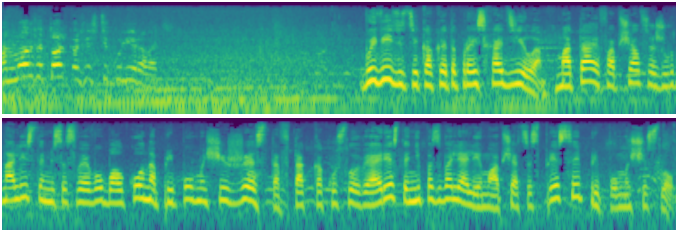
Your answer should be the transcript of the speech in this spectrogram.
Он может только жестикулировать. Вы видите, как это происходило. Матаев общался с журналистами со своего балкона при помощи жестов, так как условия ареста не позволяли ему общаться с прессой при помощи слов.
